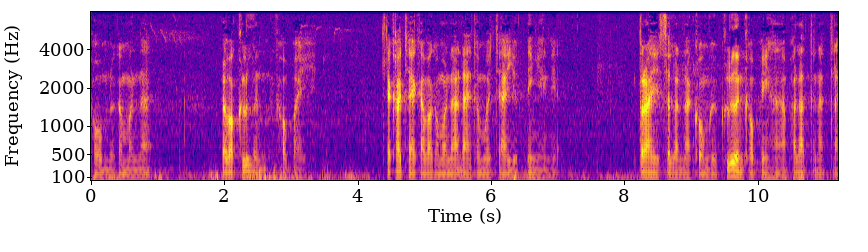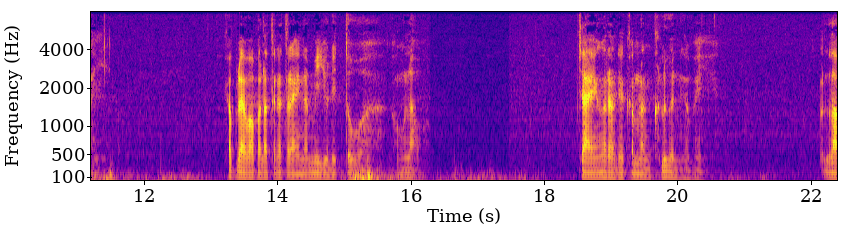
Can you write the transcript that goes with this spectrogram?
คมแล้วคำมันนะแปลว่าเคลื่อนเข้าไป จะเข้าใจคำว่ากรรมนะได้ต่อเมื่อใจหยุดนิ่งอย่างนี้ไตรสรณคมคือเคลื่อนเข้าไปหาพระรัตนตรัยก็แปลว่าพระรัตนตรัยนั้นมีอยู่ในตัวของเรา ใจของเราเนี่ยกำลังเคลื่อนเข้าไป เรา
